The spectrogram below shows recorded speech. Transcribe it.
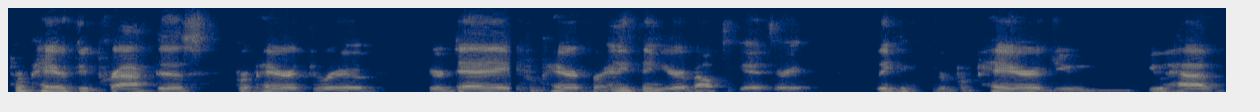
prepared through practice, prepared through your day, prepared for anything you're about to go through. I think if you're prepared, you you have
